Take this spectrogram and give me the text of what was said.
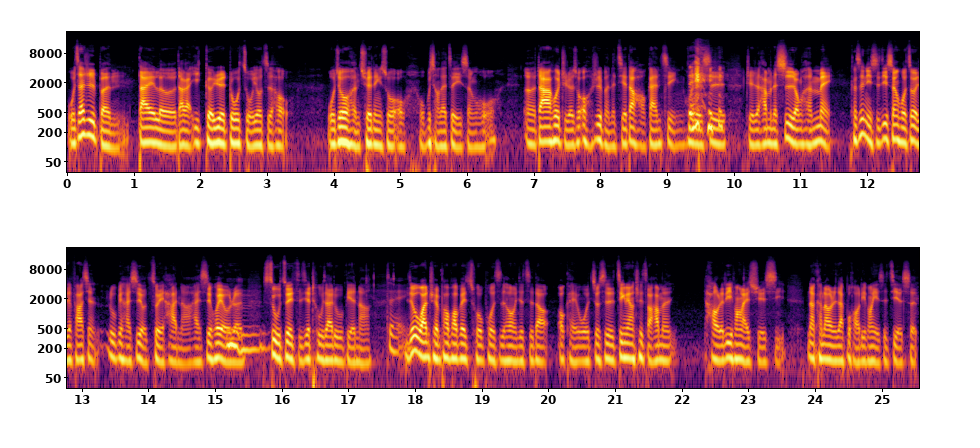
我在日本待了大概一个月多左右之后，我就很确定说，哦，我不想在这里生活。呃，大家会觉得说，哦，日本的街道好干净，或者是觉得他们的市容很美。可是你实际生活之后，就发现路边还是有醉汉啊，还是会有人宿醉直接吐在路边啊。对，你就完全泡泡被戳破之后，你就知道，OK，我就是尽量去找他们好的地方来学习。那看到人家不好的地方也是戒慎。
